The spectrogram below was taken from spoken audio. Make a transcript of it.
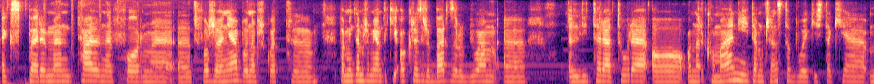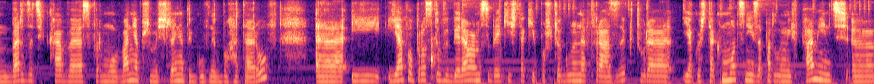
eksperymentalne formy e, tworzenia, bo na przykład pamiętam, że miałam taki okres, że bardzo lubiłam literaturę o, o narkomanii i tam często były jakieś takie mm, bardzo ciekawe sformułowania, przemyślenia tych głównych bohaterów e, i ja po prostu wybierałam sobie jakieś takie poszczególne frazy, które jakoś tak mocniej zapadły mi w pamięć e,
